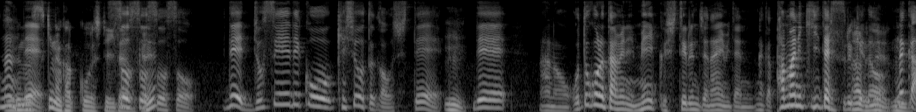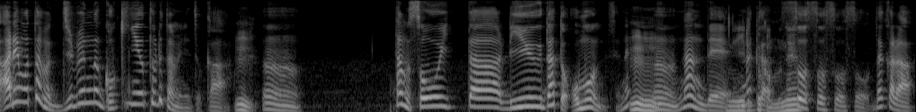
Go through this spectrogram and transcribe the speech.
分のなんで好きな格好をしていたそうわけね。そうそうそうで女性でこう化粧とかをして、うんであの男のためにメイクしてるんじゃないみたいななんかたまに聞いたりするけどあるねうんなんかあれも多分自分のご機嫌を取るためにとか、うんうんうん、多分そういった理由だと思うんですよね。うんうんなんでネイルとかもねなんそうそうそうそうだから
